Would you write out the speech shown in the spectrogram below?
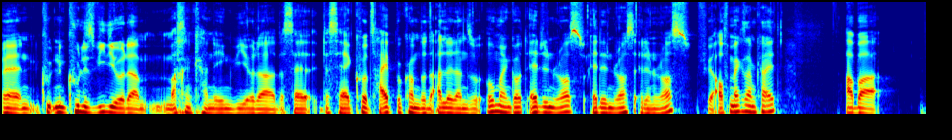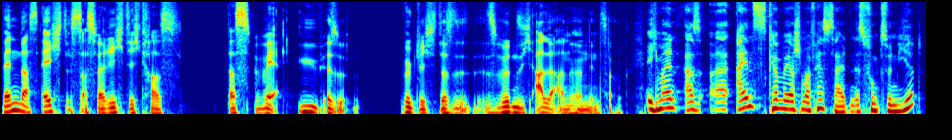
äh, ein, ein cooles Video da machen kann irgendwie. Oder dass er, dass er kurz Hype bekommt und alle dann so, oh mein Gott, Edin Ross, Edin Ross, Edin Ross für Aufmerksamkeit. Aber wenn das echt ist, das wäre richtig krass. Das wäre übel, also wirklich, das, das würden sich alle anhören, den Song. Ich meine, also, äh, eins können wir ja schon mal festhalten, es funktioniert.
